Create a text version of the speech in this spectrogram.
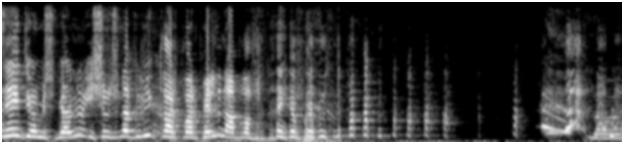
şey diyormuş bir an işin ucunda green card var Pelin abla falan yapıyor. Doğru.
